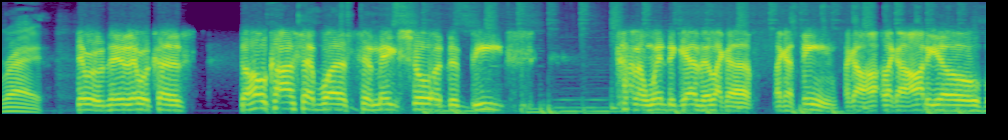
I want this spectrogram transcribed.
Right. They were they, they were because the whole concept was to make sure the beats kind of went together like a like a theme, like a like an audio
